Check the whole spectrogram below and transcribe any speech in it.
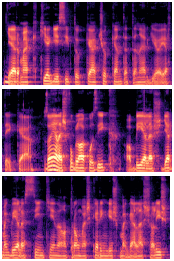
gyermek kiegészítőkkel, csökkentett energiaértékkel. Az ajánlás foglalkozik a BLS, gyermek BLS szintjén a traumás keringés megállással is,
